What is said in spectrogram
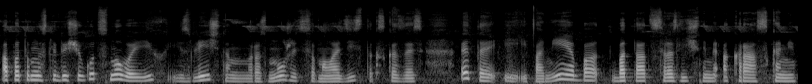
а потом на следующий год снова их извлечь, там, размножить, самолодить, так сказать. Это и ипомея батат с различными окрасками.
